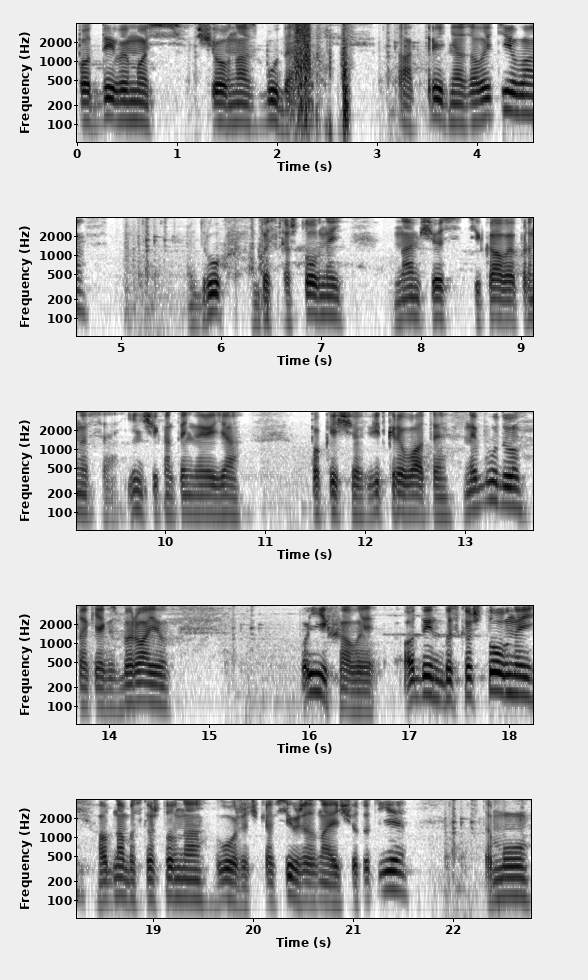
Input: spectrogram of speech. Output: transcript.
подивимось, що в нас буде. Так, три дня залетіло. Друг безкоштовний нам щось цікаве принесе. Інші контейнери я поки що відкривати не буду, так як збираю. Поїхали. Один безкоштовний, одна безкоштовна ложечка. Всі вже знають, що тут є, тому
